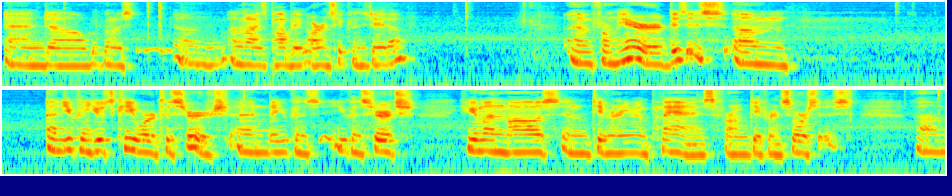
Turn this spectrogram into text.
and uh, we're going to um, analyze public RNA sequence data. And from here, this is, um, and you can use keyword to search, and you can you can search human, mouse, and different even plants from different sources. Um,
